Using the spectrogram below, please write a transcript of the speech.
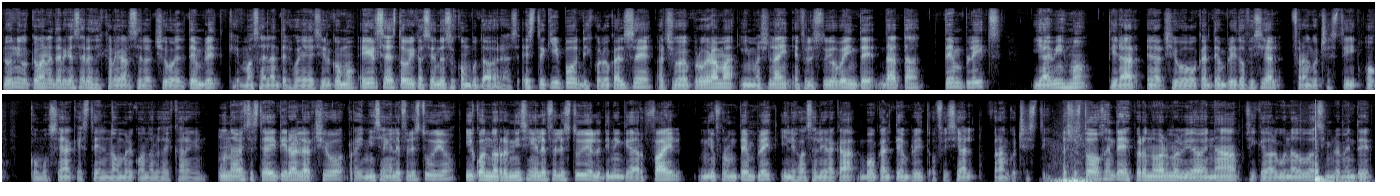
Lo único que van a tener que hacer es descargarse el archivo del template, que más adelante les voy a decir cómo, e irse a esta ubicación de sus computadoras. Este equipo, disco local C, archivo de programa, ImageLine, FL Studio 20, Data, Templates, y ahí mismo tirar el archivo vocal template oficial, Franco Chesti o como sea que esté el nombre cuando lo descarguen. Una vez esté ahí tirado el archivo, reinician el FL Studio y cuando reinicien el FL Studio le tienen que dar File, New From Template y les va a salir acá Vocal Template oficial Franco Chesti. Eso es todo gente, espero no haberme olvidado de nada. Si quedó alguna duda simplemente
